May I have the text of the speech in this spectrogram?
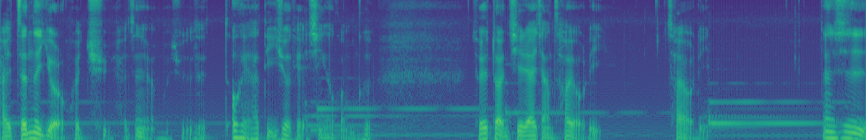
还真的有人会去，还真的有人会去，就是 OK，它的确可以吸引到观光客，所以短期来讲超有利，超有利。但是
